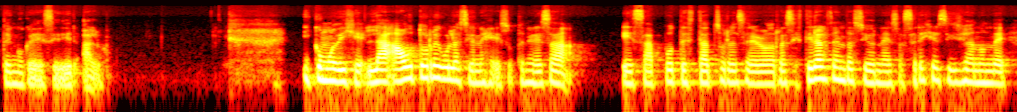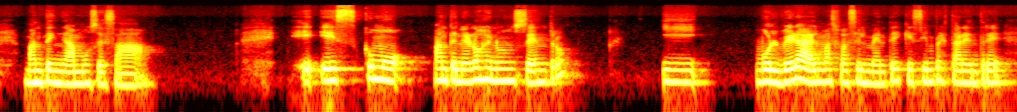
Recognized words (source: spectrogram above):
tengo que decidir algo. Y como dije, la autorregulación es eso, tener esa, esa potestad sobre el cerebro, resistir a las tentaciones, hacer ejercicio en donde mantengamos esa... E, es como mantenernos en un centro y volver a él más fácilmente que siempre estar entre,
